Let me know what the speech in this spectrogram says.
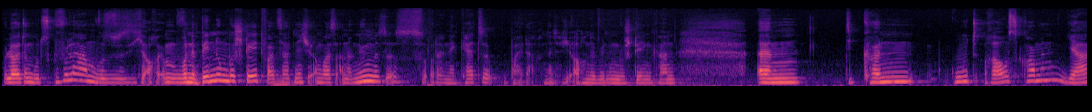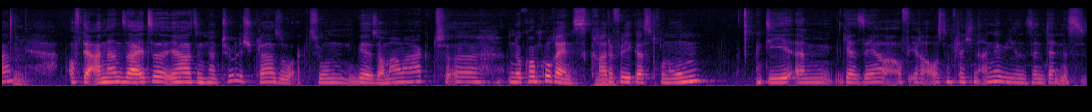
wo Leute ein gutes Gefühl haben, wo sie sich auch wo eine Bindung besteht, weil es mhm. halt nicht irgendwas Anonymes ist oder eine Kette, wobei da natürlich auch eine Bindung bestehen kann. Ähm, die können gut rauskommen, ja. ja. Auf der anderen Seite ja, sind natürlich klar so Aktionen wie der Sommermarkt äh, eine Konkurrenz, gerade mhm. für die Gastronomen, die ähm, ja sehr auf ihre Außenflächen angewiesen sind. Denn es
